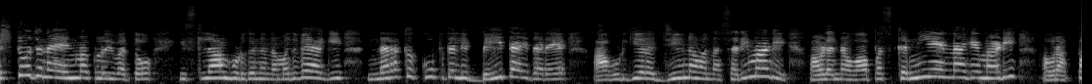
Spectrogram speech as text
ಎಷ್ಟೋ ಜನ ಹೆಣ್ಮಕ್ಳು ಇವತ್ತು ಇಸ್ಲಾಂ ಹುಡುಗನನ್ನ ಆಗಿ ನರಕ ಕೂಪದಲ್ಲಿ ಬೇಯ್ತಾ ಇದ್ದಾರೆ. ಆ ಹುಡುಗಿಯರ ಜೀವನವನ್ನ ಸರಿ ಮಾಡಿ, ಅವಳನ್ನ ವಾಪಸ್ ಕನ್ನಿಯನ್ನಾಗೆ ಮಾಡಿ, ಅವ್ರ ಅಪ್ಪ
